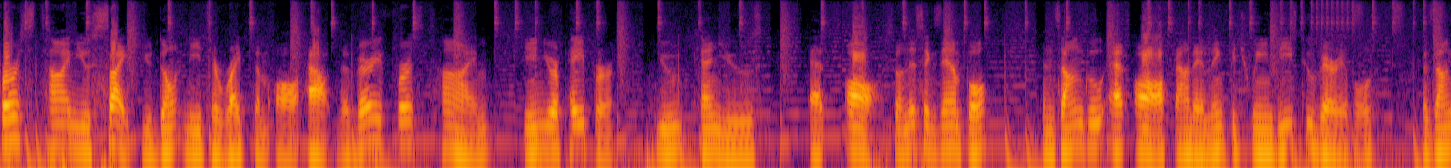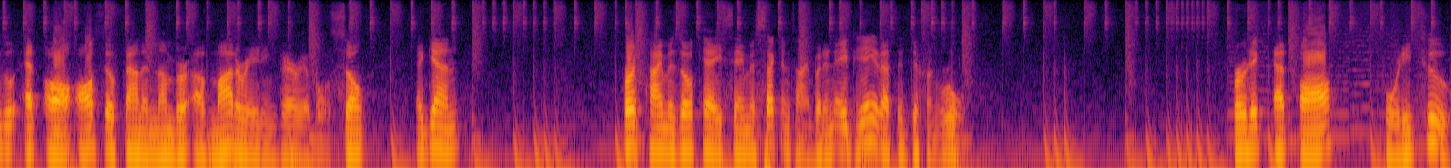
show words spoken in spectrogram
first time you cite, you don't need to write them all out. The very first time in your paper, you can use et al. So in this example, Nzangu et al. found a link between these two variables. Nzangu et al. also found a number of moderating variables. So again, first time is okay, same as second time. But in APA, that's a different rule. Verdict et al. 42.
